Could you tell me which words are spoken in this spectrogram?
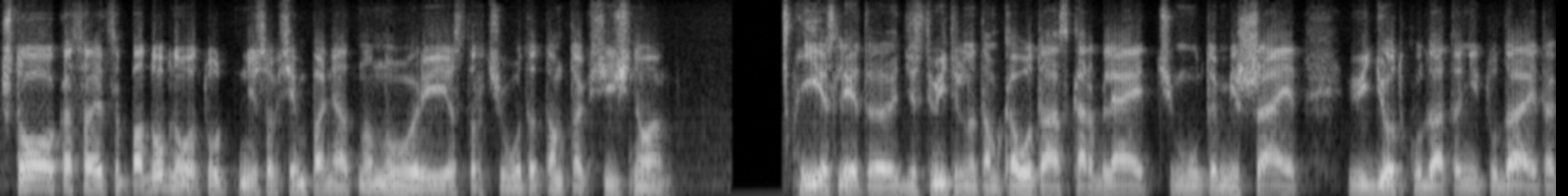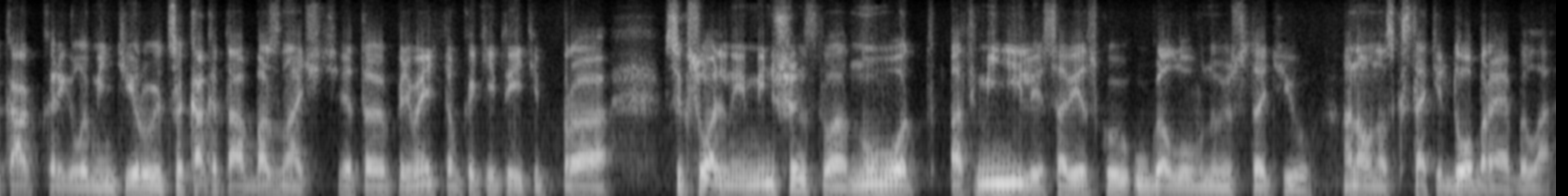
Что касается подобного, тут не совсем понятно. Ну, реестр чего-то там токсичного если это действительно там кого-то оскорбляет, чему-то мешает, ведет куда-то не туда, это как регламентируется, как это обозначить? Это, понимаете, там какие-то эти про сексуальные меньшинства, ну вот отменили советскую уголовную статью. Она у нас, кстати, добрая была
